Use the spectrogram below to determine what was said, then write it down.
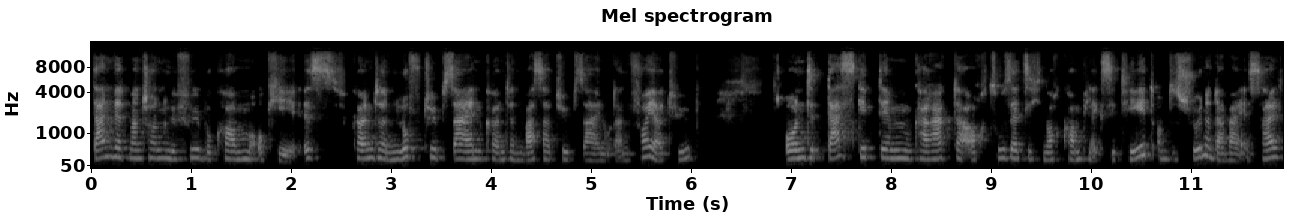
dann wird man schon ein Gefühl bekommen, okay, es könnte ein Lufttyp sein, könnte ein Wassertyp sein oder ein Feuertyp. Und das gibt dem Charakter auch zusätzlich noch Komplexität. Und das Schöne dabei ist halt,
